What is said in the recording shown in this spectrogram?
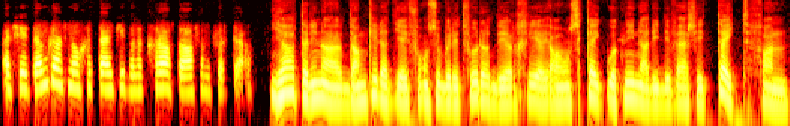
as jy dink daar's nog 'n tydjie wil ek graag daarvan vertel. Ja, Trina, dankie dat jy vir ons so breedvoerig deurgee. Ja, ons kyk ook nie na die diversiteit van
